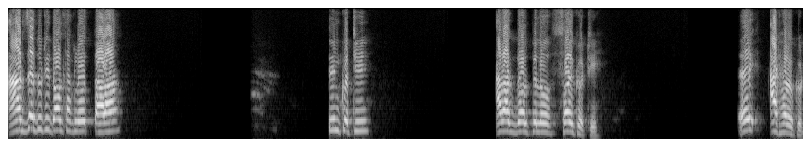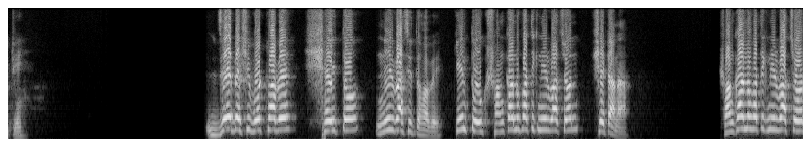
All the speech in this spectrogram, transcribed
আর যে দুটি দল থাকল তারা তিন কোটি আর এক দল পেল ছয় কোটি, এই আঠারো কোটি। যে বেশি ভোট পাবে, সেই তো নির্বাচিত হবে। কিন্তু সংখ্যানুপাতিক নির্বাচন সেটা না। সংখ্যানুপাতিক নির্বাচন,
